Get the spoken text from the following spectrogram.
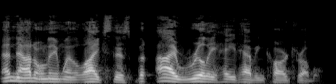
and not only anyone that likes this, but I really hate having car trouble.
